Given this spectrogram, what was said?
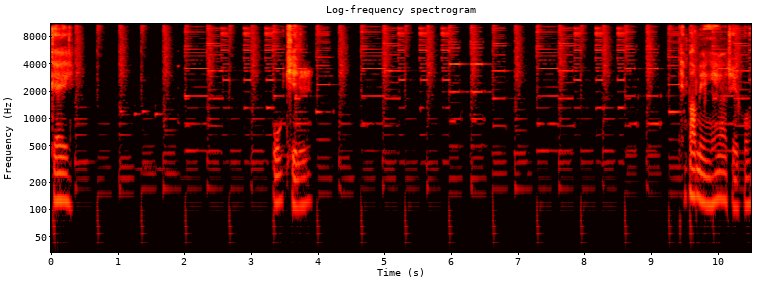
오케이. 5킬. 템파밍 해야지 이거.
